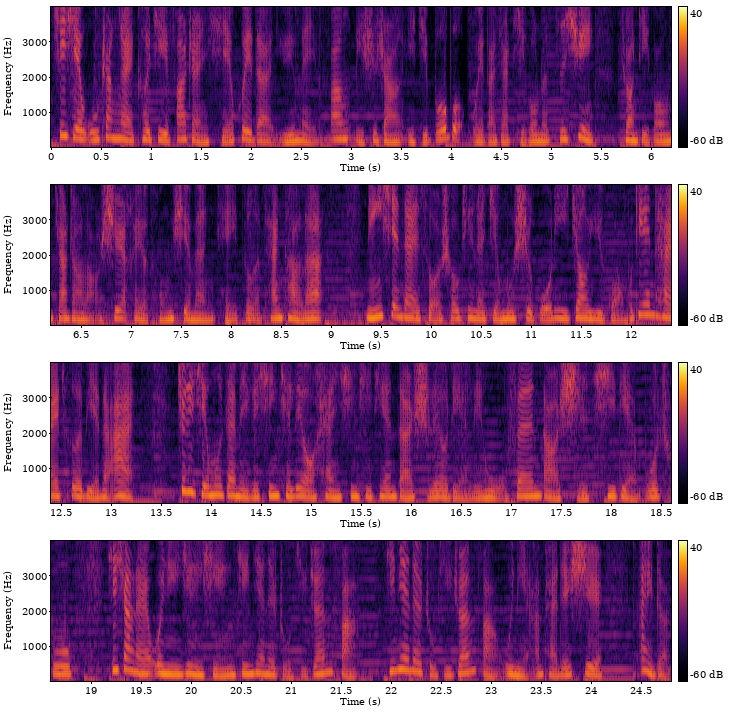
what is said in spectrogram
谢谢无障碍科技发展协会的于美芳理事长以及波波为大家提供的资讯，希望提供家长、老师还有同学们可以做个参考了。您现在所收听的节目是国立教育广播电台特别的爱，这个节目在每个星期六和星期天的十六点零五分到十七点播出。接下来为您进行今天的主题专访，今天的主题专访为您安排的是爱的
